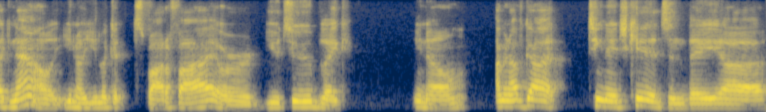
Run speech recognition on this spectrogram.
like now, you know, you look at Spotify or YouTube, like you know, I mean, I've got teenage kids and they uh,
